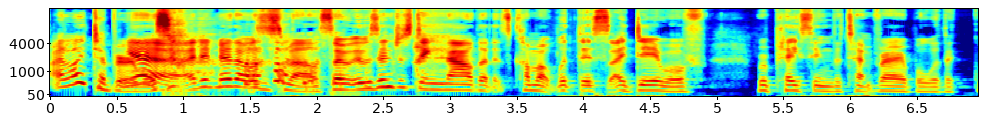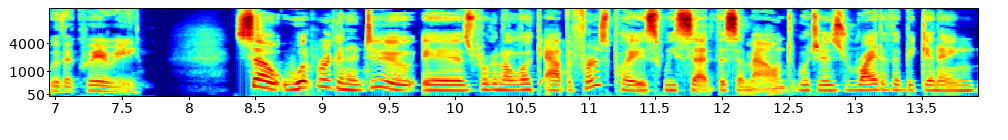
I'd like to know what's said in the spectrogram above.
I like temp variables. Yeah, I didn't know that was a smell. so it was interesting now that it's come up with this idea of replacing the temp variable with a with a query. So what we're going to do is we're going to look at the first place we set this amount, which is right at the beginning,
